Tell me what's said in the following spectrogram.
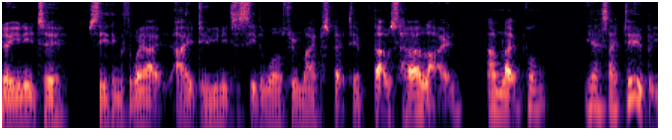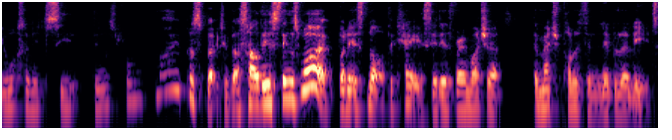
you know, you need to see things the way I, I do. You need to see the world through my perspective. That was her line. I'm like, well, yes, I do, but you also need to see things from my perspective. That's how these things work. But it's not the case. It is very much a the metropolitan liberal elite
